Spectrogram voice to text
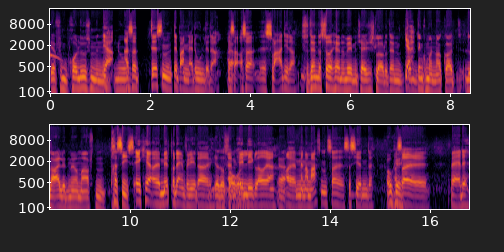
Jeg får prøve at lyde som en ja, nu. altså, det er, sådan, det er bare en natugle, det der. Altså, og så øh, svarer de der. Så den, der stod hernede ved Imitageslottet, den, Ja. den, den kunne man nok godt lege lidt med om aftenen. Præcis. Ikke her øh, midt på dagen, fordi der, Ja, der er den helt ligeglad, ja. Ja. Og, øh, men om aftenen, så, så siger den det. Okay. Og så, øh, hvad er det?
